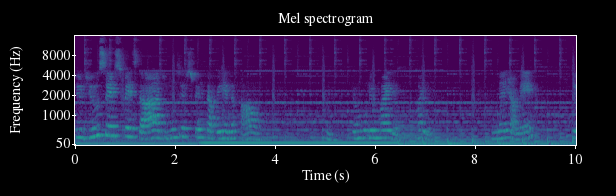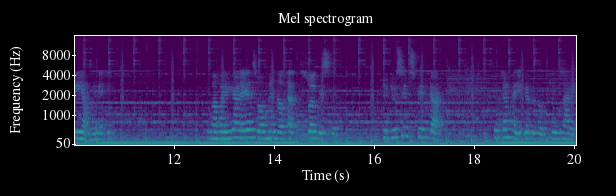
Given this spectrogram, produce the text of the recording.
Juju Safe Space က Juju Safe Space ကပေးရတဲ့ဆောင်ရုံးဘူးလေးမိုက်တယ်မိုက်တယ်နေရမယ်ပြေးရမယ်ဒီမှာဘာကြီးကလည်းဆိုမင်းတော့ဆက် service လေ Juju Safe Space ကစက်တမ်ဘာရေးပြတော့ကျူးစားတယ်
